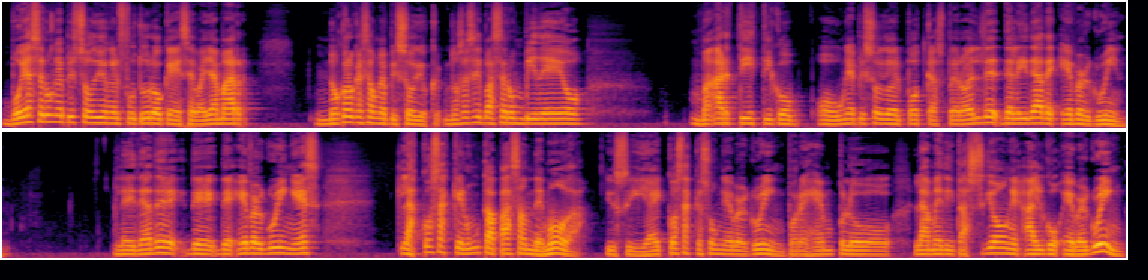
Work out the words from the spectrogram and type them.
Voy a hacer un episodio en el futuro que se va a llamar. No creo que sea un episodio. No sé si va a ser un video más artístico o un episodio del podcast, pero es de, la idea de Evergreen. La idea de, de Evergreen es las cosas que nunca pasan de moda. You see, hay cosas que son evergreen. Por ejemplo, la meditación es algo evergreen.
